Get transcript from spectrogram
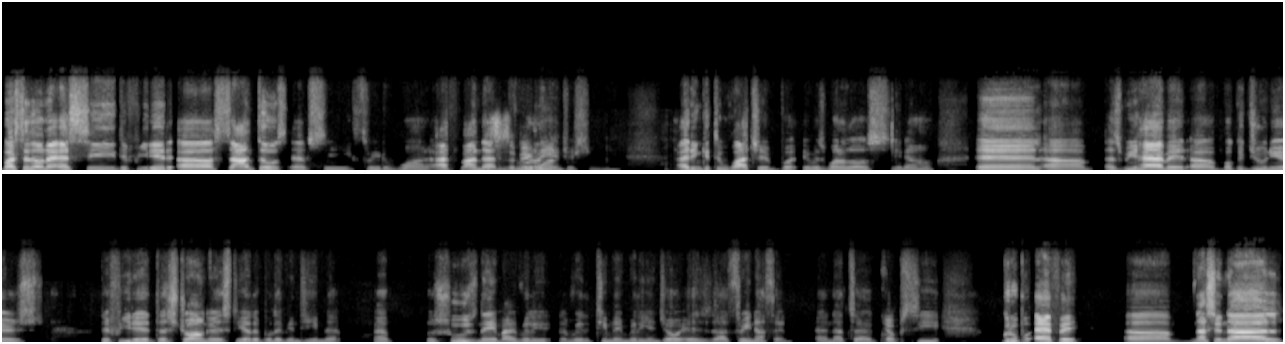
Barcelona SC defeated uh Santos FC three to one. I found that This is a big really interesting. I didn't get to watch it, but it was one of those, you know. And um, as we have it, uh, Boca Juniors defeated the strongest, the other Bolivian team that uh, whose name I really, really team name really enjoy is uh, three nothing, and that's uh, Group C. Grupo F, uh, Nacional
